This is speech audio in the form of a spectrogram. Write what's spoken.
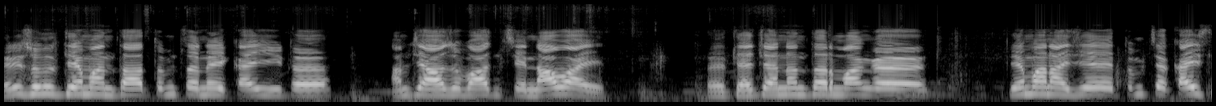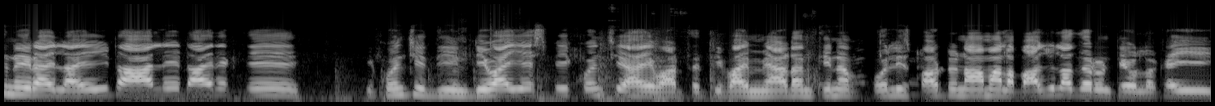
तरी सुद्धा ते म्हणतात तुमचं नाही काही इथं. आमच्या आजोबांचे नाव आहेत. तर त्याच्यानंतर मग ते म्हणायचे तुमचं काहीच नाही राहिलं आहे. इथं आले डायरेक्ट ते ती कोणची डी वाय एस पी कोणची आहे वाटतं? ती बाई मॅडम तिनं पोलीस पाठवून आम्हाला बाजूला धरून ठेवलं. काही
